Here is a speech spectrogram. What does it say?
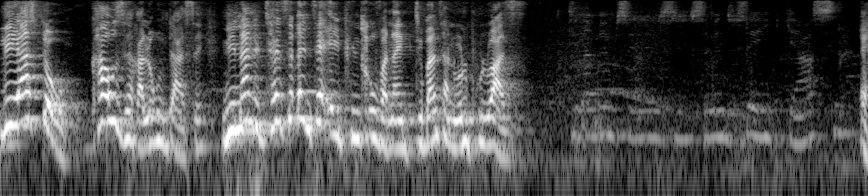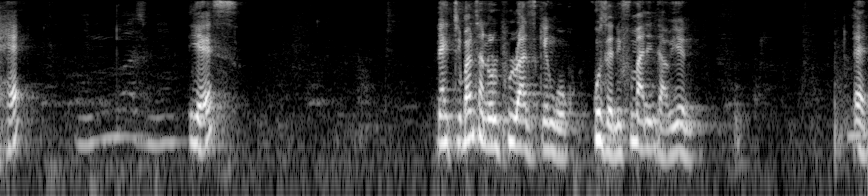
liyasto khawuze kaloku ntase nina ndithe sebenzise eyiphi intluva naye ndidibanisa noluphi ulwazi ehe yes nayidibanisa noluphi ulwazi ke ngoku kuze nifumane indawo yenu um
